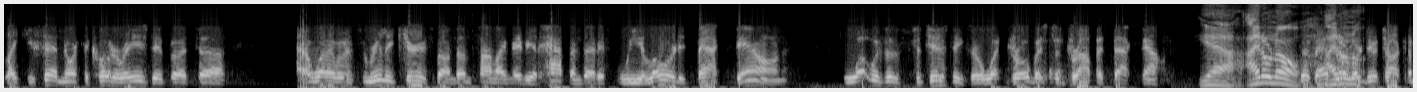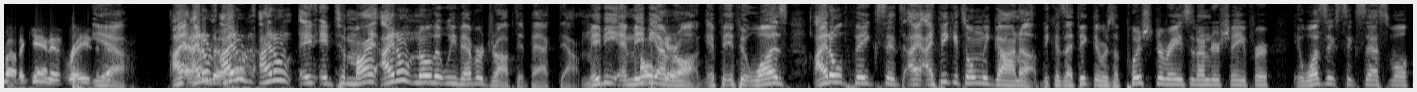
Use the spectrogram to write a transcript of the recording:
like you said, North Dakota raised it, but uh, what I was really curious about doesn't sound like maybe it happened. That if we lowered it back down, what was the statistics or what drove us to drop it back down? yeah, I don't know. That's I don't what know. we're talking about again is raising it. Yeah. I, I don't And, I uh, don't I don't it, it, to my I don't know that we've ever dropped it back down. Maybe and maybe I'm wrong. If if it was, I don't think since I, I think it's only gone up because I think there was a push to raise it under Schafer. It wasn't successful,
